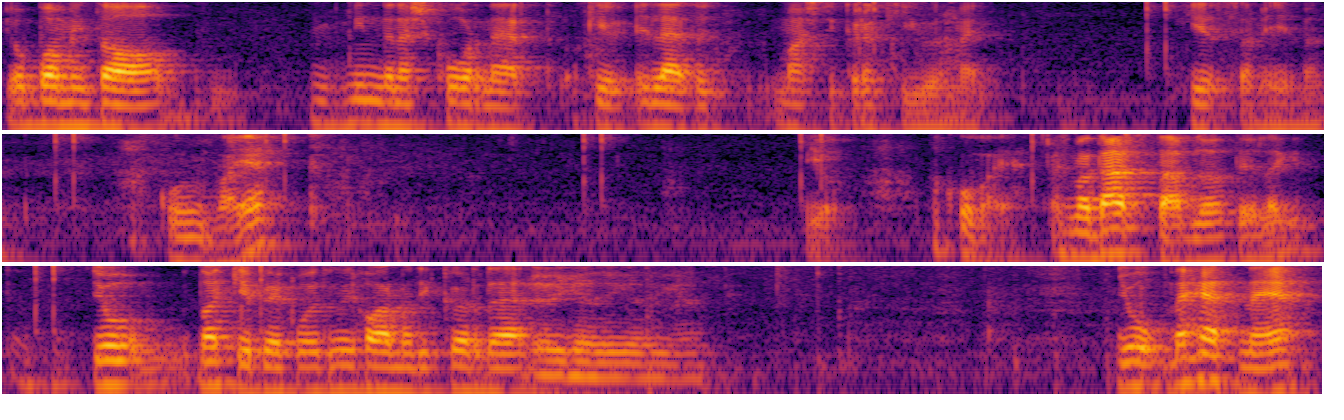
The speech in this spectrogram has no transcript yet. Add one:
jobban, mint a mindenes cornert, aki lehet, hogy második körön kívül megy. Hill személyében. Akkor Wyatt. Jó. Akkor Wyatt. Ez már darts tábla tényleg itt. Jó, nagy képek voltunk, hogy harmadik kör, de Igen, igen, igen. jó, mehetne,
